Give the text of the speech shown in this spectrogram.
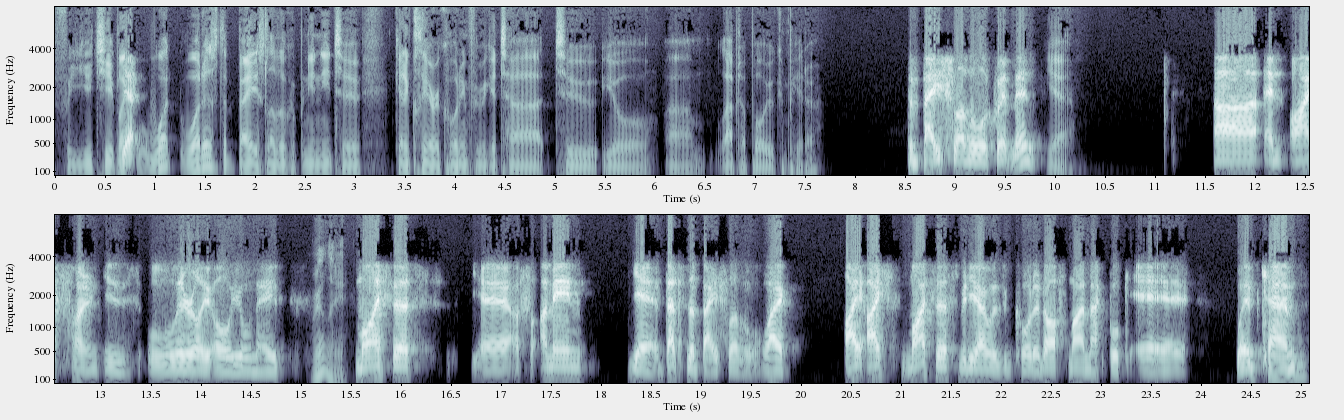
for YouTube. Like, Yeah. what what is the base level equipment you need to get a clear recording from your guitar to your um, laptop or your computer? the base level equipment, Yeah, uh, an iPhone is literally all you'll need. really. My first, yeah, I mean, yeah, that's the base level. Like, I, I, my first video was recorded off my MacBook Air webcam.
